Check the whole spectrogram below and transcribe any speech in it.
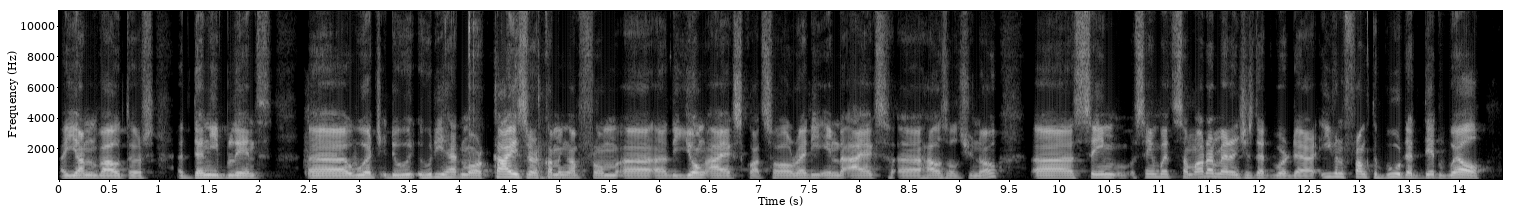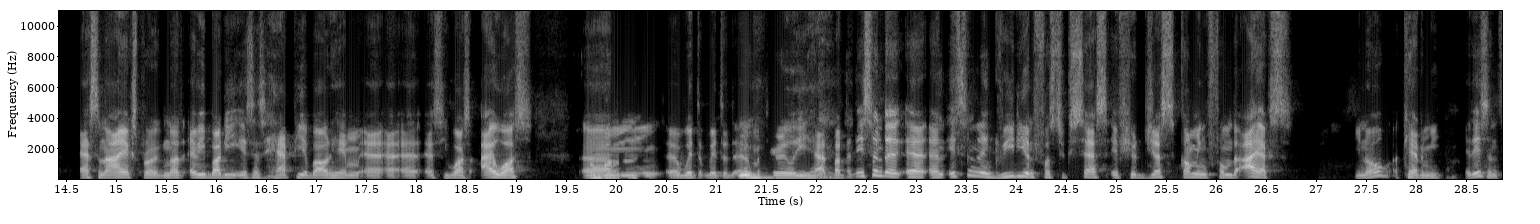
a Jan Wouters, a Danny Blind. Uh, which, who, who do you had more? Keizer coming up from uh, uh, the young Ajax squad, so already in the Ajax uh, households, you know. Uh, same same with some other managers that were there. Even Frank de Boer that did well as an Ajax product. Not everybody is as happy about him uh, as he was. I was. Um, uh, with with the uh, material he had, but it isn't a, an isn't an ingredient for success if you're just coming from the Ajax, you know, academy. It isn't.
